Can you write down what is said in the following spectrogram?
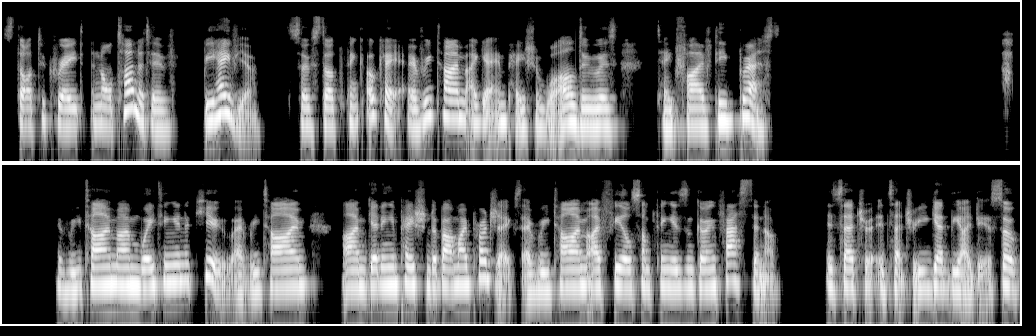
start to create an alternative behavior. So start to think, okay, every time I get impatient, what I'll do is take five deep breaths. Every time I'm waiting in a queue, every time I'm getting impatient about my projects, every time I feel something isn't going fast enough, etc., etc. You get the idea. So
